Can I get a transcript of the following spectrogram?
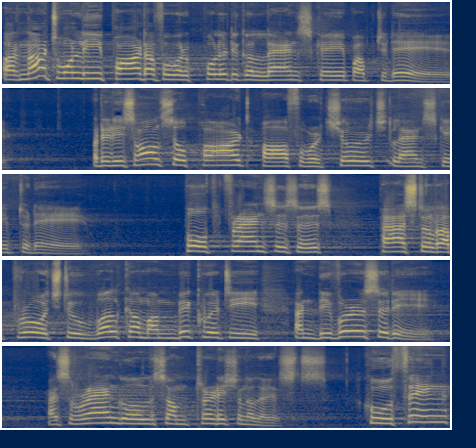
are not only part of our political landscape of today, but it is also part of our church landscape today. Pope Francis's pastoral approach to welcome ambiguity and diversity has wrangled some traditionalists who think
